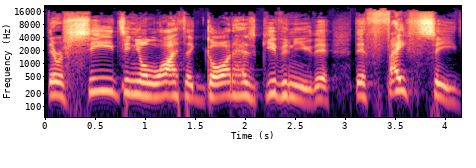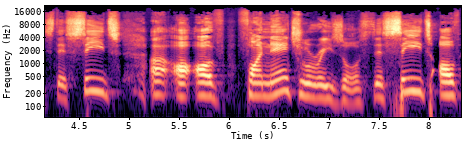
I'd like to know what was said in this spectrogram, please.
There are seeds in your life that God has given you. They're, they're faith seeds. They're seeds uh, of financial resource. They're seeds of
